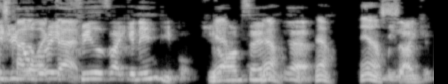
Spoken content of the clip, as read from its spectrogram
it's kind of like that. feels like an indie book. You Yeah, know what I'm saying? yeah, yeah. Yeah, And we so- like it.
